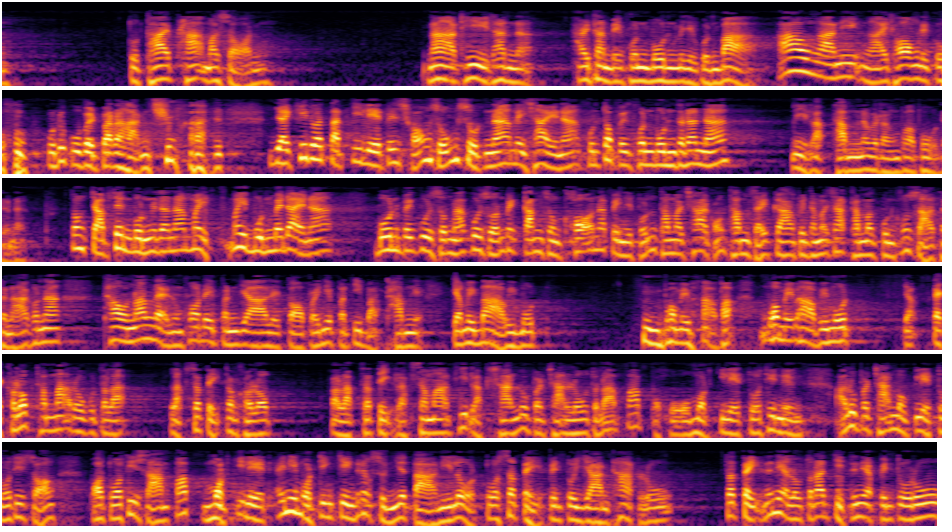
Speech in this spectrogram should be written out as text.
สุดท้ายพระมาสอน หน้าที่ท่านน่ะ ให้ท่านเป็นคนบุญไม่ใช่คนบ้าอ้าวงานนี้หงายท้องเลยกูกูทุกกูเป็นพระอรหันต์ชิบหาย อย่าคิดว่าตัดกิเลสเป็นของสูงสุดนะ ไม่ใช่นะ คุณต้องเป็นคนบุญเท่านั้นนะ นี่หลักธรรมนะเวลาหลวงพ่อพูดนะต้องจับเส้นบุญไว้แล้วนะ ไม่ไม่บุญไม่ได้นะ บุญเป็นกุศลหากุศลเป็นกรรมสงเคราะห์นะ เป็นเหตุผลธรรมชาติของธรรมสายกลางเป็นธรรมชาติธรรมคุณของศาสนาเขานะเท่านั้นแหละหลวงพ่อได้ปัญญาเลยต่อไปเนี่ยปฏิบัติธรรมเนี่ยจะไม่บ้าวิมุตต์พ่อไม่บ้าพระพ่อไม่บ้าวิมุตต์แต่เคารพธรรมะโลกุตระหลักสติต้องเคารพ หลักสติหลักสมาธิหลักฌานรูปฌานโลตระปั๊บโอ้โหหมดกิเลสตัวที่หนึ่งอรูปฌานหมดกิเลสตัวที่สองพอตัวที่สามปั๊บหมดกิเลสไอ้นี่หมดจริงๆเรื่องสุญญตานิโรธตัวสติเป็นตัวยานธาตุรู้สตินั่นเนี่ยโลตระจิตนั่นเนี่ยเป็นตัวรู้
